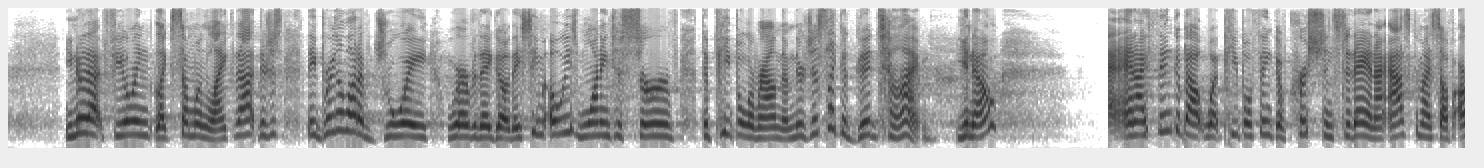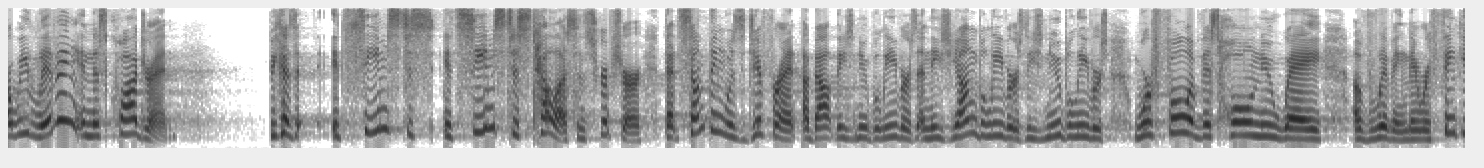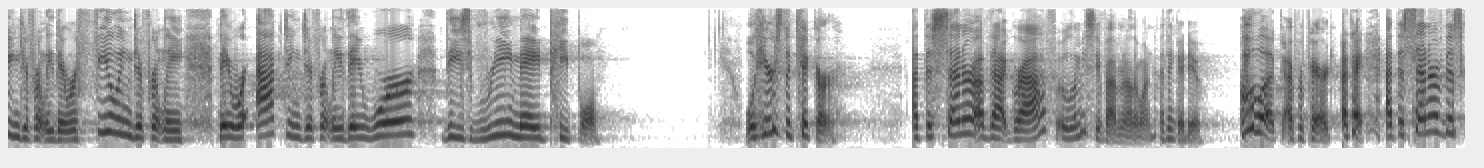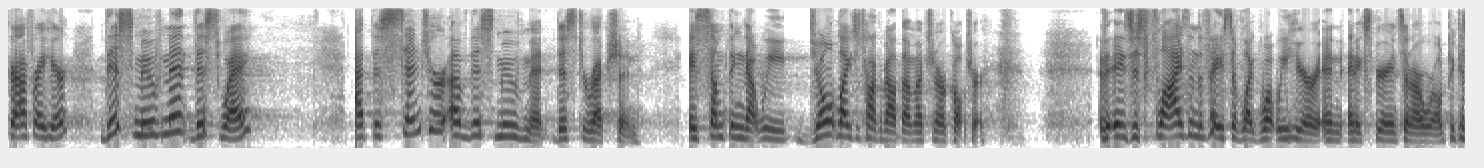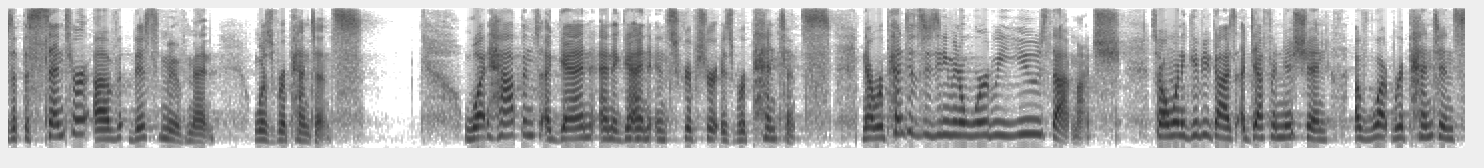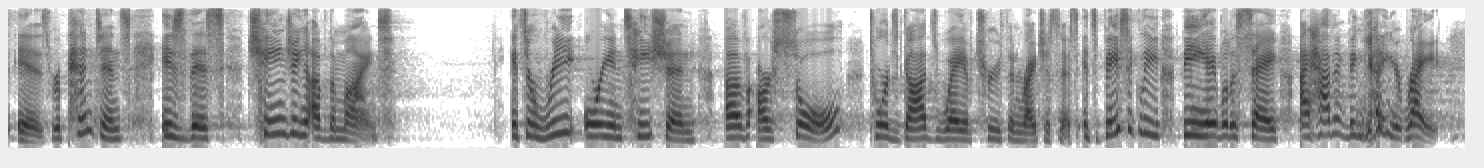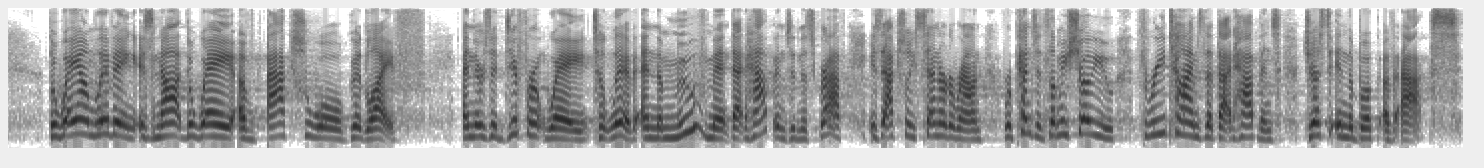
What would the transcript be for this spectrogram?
You know that feeling like someone like that? They're just, they bring a lot of joy wherever they go. They seem always wanting to serve the people around them. They're just like a good time, you know? And I think about what people think of Christians today, and I ask myself, are we living in this quadrant? Because it seems to it seems to tell us in scripture that something was different about these new believers and these young believers these new believers were full of this whole new way of living. They were thinking differently they were feeling differently they were acting differently they were these remade people. Well here's the kicker at the center of that graph oh, let me see if i have another one i think i do oh look i prepared okay at the center of this graph right here this movement this way at the center of this movement, this direction, is something that we don't like to talk about that much in our culture. It just flies in the face of like what we hear and, and experience in our world because at the center of this movement was repentance. What happens again and again in scripture is repentance. Now, repentance isn't even a word we use that much. So, I want to give you guys a definition of what repentance is. Repentance is this changing of the mind. It's a reorientation of our soul towards God's way of truth and righteousness. It's basically being able to say, I haven't been getting it right. The way I'm living is not the way of actual good life. And there's a different way to live. And the movement that happens in this graph is actually centered around repentance. Let me show you three times that that happens just in the book of Acts.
